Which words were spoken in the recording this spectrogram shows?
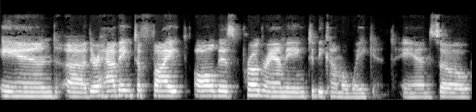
and uh, they're having to fight all this programming to become awakened and so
